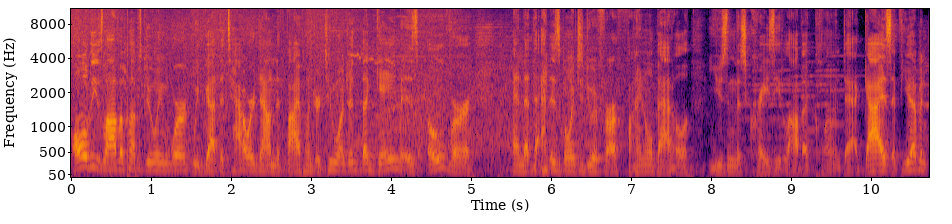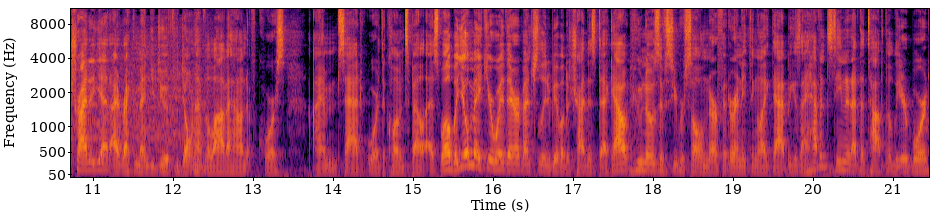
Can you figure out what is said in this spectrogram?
All these Lava Pups doing work. We've got the tower down to 500, 200. The game is over. And that is going to do it for our final battle using this crazy lava clone deck. Guys, if you haven't tried it yet, I recommend you do. If you don't have the Lava Hound, of course, I am sad, or the clone spell as well. But you'll make your way there eventually to be able to try this deck out. Who knows if Supercell will nerf it or anything like that, because I haven't seen it at the top of the leaderboard,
